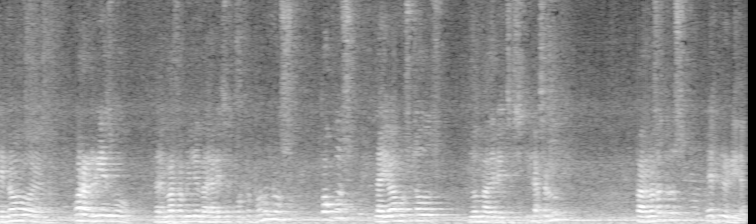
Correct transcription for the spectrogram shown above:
que no eh, corran riesgo las demás familias madereches, porque por unos pocos la llevamos todos los madereches. Y la salud, para nosotros, es prioridad.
